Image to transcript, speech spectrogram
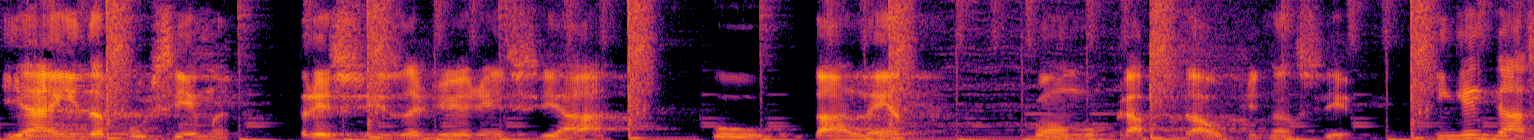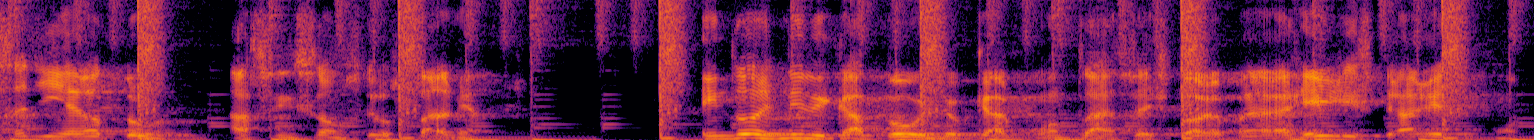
e ainda por cima precisa gerenciar o talento como capital financeiro. Ninguém gasta dinheiro à toa, assim são seus talentos. Em 2014, eu quero contar essa história para registrar esse ponto.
